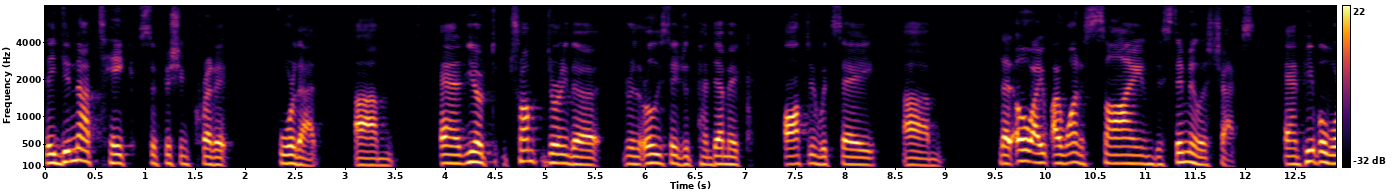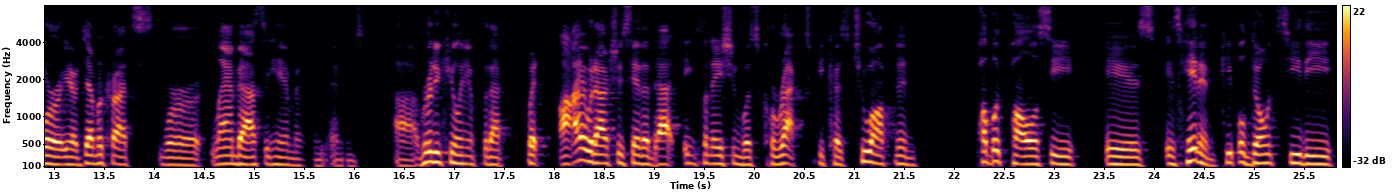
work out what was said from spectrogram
They did not take sufficient credit for that. Um, and you know, Trump during the during the early stage of the pandemic often would say um, that, "Oh, I, I want to sign the stimulus checks," and people were, you know, Democrats were lambasting him and, and uh, ridiculing him for that. But I would actually say that that inclination was correct because too often public policy is is hidden. People don't see the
